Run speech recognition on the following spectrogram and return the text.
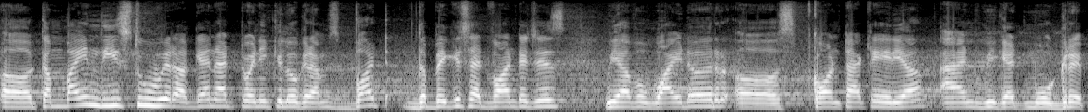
uh, combine these two, we're again at 20 kilograms. But the biggest advantage is we have a wider uh, contact area and we get more grip.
